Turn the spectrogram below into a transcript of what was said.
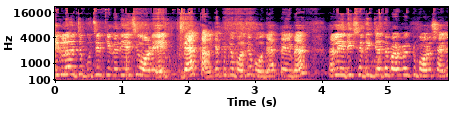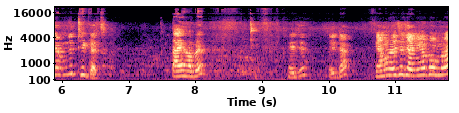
এগুলো হচ্ছে বুচির কিনে দিয়েছি। ওর এই ব্যাগ কালকে থেকে বলছে, বৌদি একটা এই ব্যাগ। তাহলে এদিক সেদিক যেতে পারবে একটু বড় সাইজে আমি ঠিক আছে। তাই হবে। এই যে এটা? কেমন হয়েছে জানিও তোমরা?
